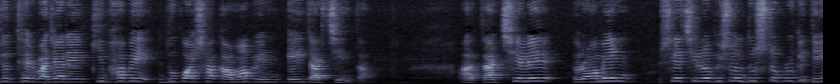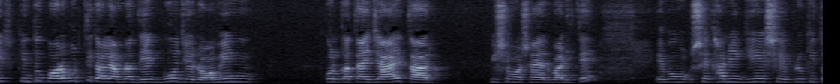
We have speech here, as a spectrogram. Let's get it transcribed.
যুদ্ধের বাজারে কীভাবে দু পয়সা কামাবেন, এই তার চিন্তা। আর তার ছেলে রমেন সে ছিল ভীষণ দুষ্ট প্রকৃতির, কিন্তু পরবর্তীকালে আমরা দেখব যে রমেন কলকাতায় যায় তার পিসমশায়ের বাড়িতে এবং সেখানে গিয়ে সে প্রকৃত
